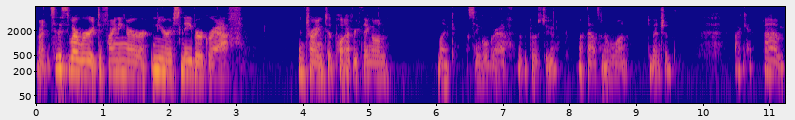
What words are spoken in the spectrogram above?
Right, so this is where we're defining our nearest neighbor graph and trying to put everything on like a single graph as opposed to 1001 dimensions. Okay, um,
